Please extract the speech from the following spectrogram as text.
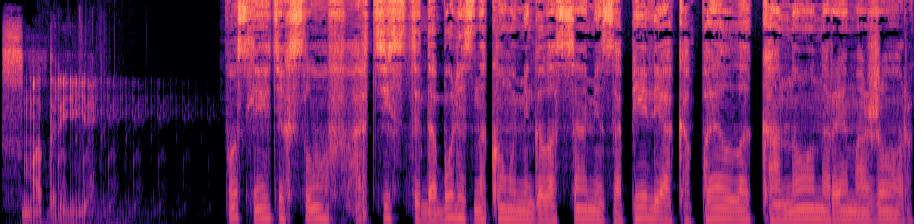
Смотри». После этих слов артисты до боли знакомыми голосами запели акапелла «Канон ре-мажор», а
